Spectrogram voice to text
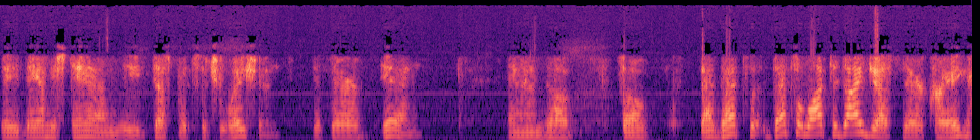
They, they understand the desperate situation that they're in. And uh, so that, that's, that's a lot to digest there, Craig.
